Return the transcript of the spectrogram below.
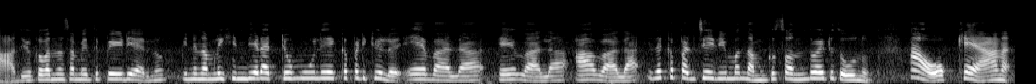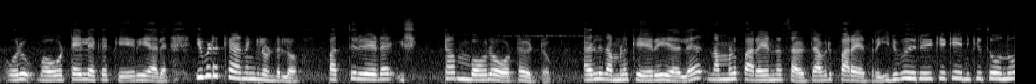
ആദ്യമൊക്കെ വന്ന സമയത്ത് പേടിയായിരുന്നു. പിന്നെ നമ്മൾ ഹിന്ദിയുടെ ഏറ്റവും മൂലയൊക്കെ പഠിക്കുമല്ലോ. ഏ വാല ഏ വാല ആ വാല ഇതൊക്കെ പഠിച്ചു കഴിയുമ്പോൾ നമുക്ക് സ്വന്തമായിട്ട് തോന്നും. ആ ഓക്കെ ആണ് ഒരു ഓട്ടോയിലൊക്കെ കയറിയാൽ ഇവിടെയൊക്കെ ആണെങ്കിലുണ്ടല്ലോ പത്ത് രൂപയുടെ ഇഷ്ടം പോലെ ഓട്ടോ കിട്ടും. അതിൽ നമ്മൾ കയറിയാൽ നമ്മൾ പറയുന്ന സ്ഥലത്ത് അവർ പറയത്ര ഇരുപത് രൂപയ്ക്കൊക്കെ എനിക്ക് തോന്നുന്നു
